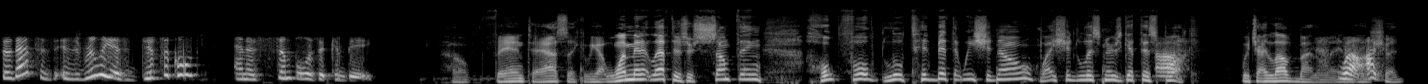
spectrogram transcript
So that's is really as difficult and as simple as it can be. Oh, fantastic. We got one minute left. Is there something hopeful, little tidbit that we should know? Why should listeners get this uh, book? Which I loved, by the way. Well, I, should.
